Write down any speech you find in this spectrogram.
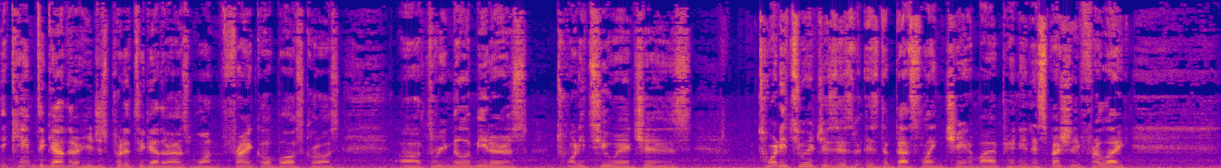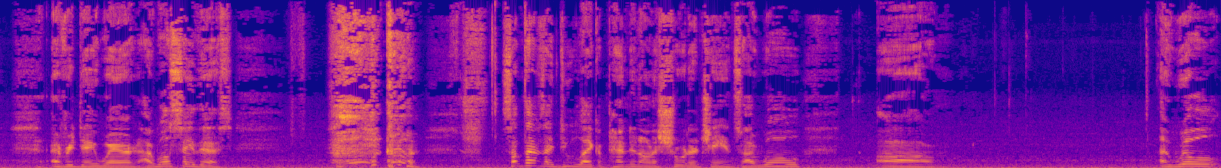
it, came together. He just put it together as one Franco Boss Cross, uh, three millimeters, 22 inches. 22 inches is, is the best length chain in my opinion, especially for like everyday wear. I will say this. Sometimes I do like a pendant on a shorter chain, so I will um, I will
